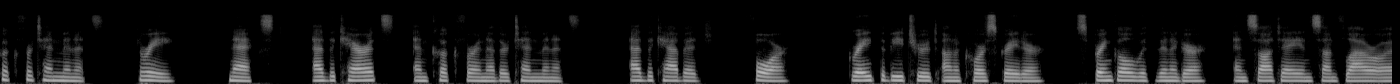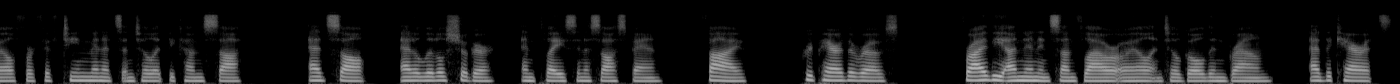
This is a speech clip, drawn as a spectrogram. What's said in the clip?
Cook for 10 minutes. 3. Next, add the carrots and cook for another 10 minutes. Add the cabbage. 4. Grate the beetroot on a coarse grater. Sprinkle with vinegar and saute in sunflower oil for 15 minutes until it becomes soft. Add salt, add a little sugar, and place in a saucepan. 5. Prepare the roast. Fry the onion in sunflower oil until golden brown. Add the carrots.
